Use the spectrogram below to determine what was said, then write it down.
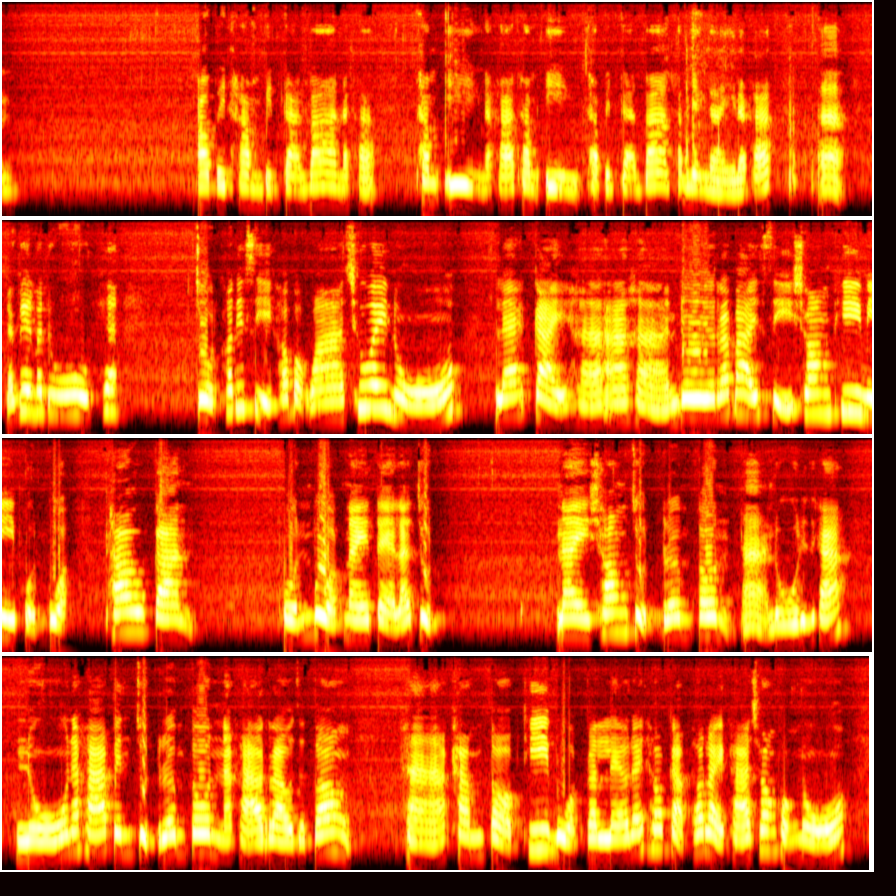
เอาไปทำเป็นการบ้านนะคะทำเองนะคะทำเองทำเป็นการบ้านทำยังไงนะคะอ่านักเรียนมาดูโจทย์ข้อที่ 4เขาบอกว่าช่วยหนูและไก่หาอาหารโดยระบายสีช่องที่มีผลบวกเท่ากัน ผลบวกในแต่ละจุด ในช่องจุดเริ่มต้น อ่า ดูดิสิคะ หนูนะคะเป็นจุดเริ่มต้นนะคะ เราจะต้องหาคำตอบที่บวกกันแล้วได้เท่ากับเท่าไหร่คะช่องของหนู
